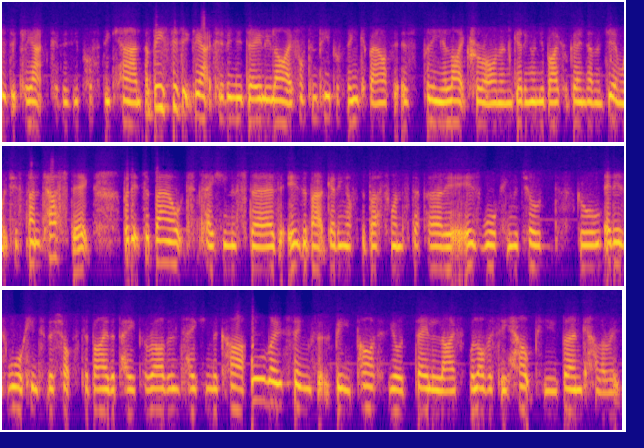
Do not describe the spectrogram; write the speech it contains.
physically active as you possibly can and be physically active in your daily life. Often people think about it as putting your lycra on and getting on your bike or going down the gym, which is fantastic, but it's about taking the stairs. It is about getting off the bus one step earlier. It is walking the children to school. It is walking to the shops to buy the paper rather than taking the car. All those things that be part of your daily life will obviously help you burn calories,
